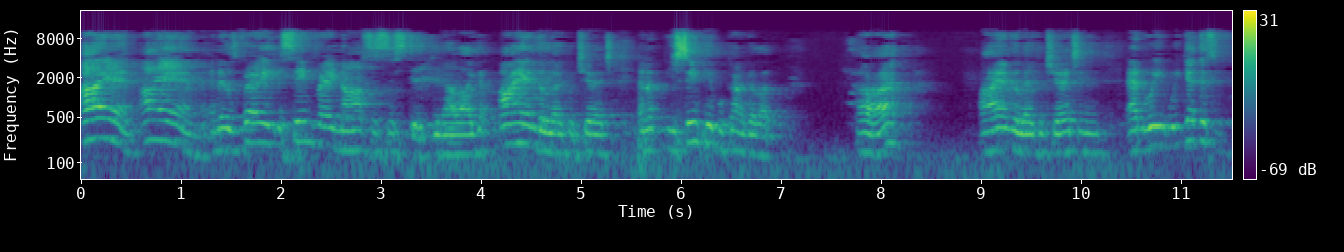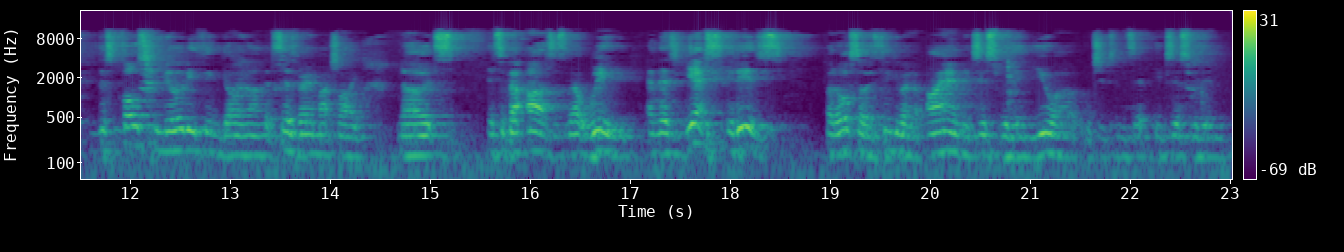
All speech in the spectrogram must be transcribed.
I am, I am, and it was very, it seemed very narcissistic, you know, like I am the local church, and you see people kind of go like, all right, I am the local church, and and we, we get this this false humility thing going on that says very much like, no, it's it's about us, it's about we, and there's yes, it is, but also think about it, I am exists within you are, which exists within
